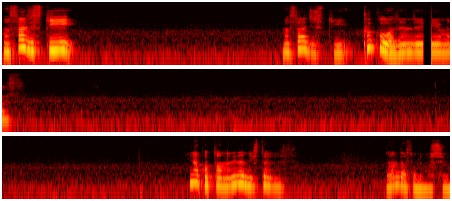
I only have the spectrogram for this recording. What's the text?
マッサージ好き。マッサージ好き。ククは全然言えます。ひなこたん何々したいです。なんだその星は。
